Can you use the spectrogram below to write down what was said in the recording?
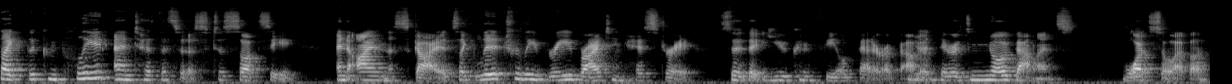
like the complete antithesis to Tsotsi and Eye in the Sky. It's like literally rewriting history so that you can feel better about Yeah. it. There is no balance whatsoever.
